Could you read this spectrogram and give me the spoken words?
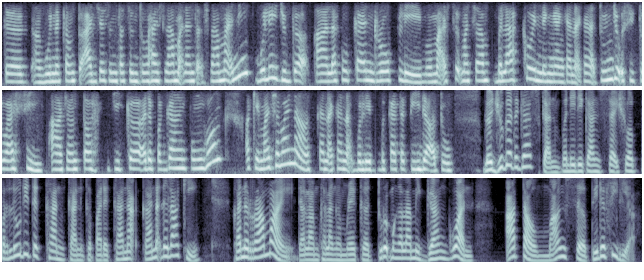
kita uh, gunakan untuk ajar tentang sentuhan selamat dan tak selamat ni, boleh juga uh, lakukan role play. Bermaksud macam berlakon dengan kanak-kanak. Tunjuk situasi. Uh, contoh, jika ada pegang punggung, okey, macam mana kanak-kanak boleh berkata tidak tu. Beliau juga tegaskan pendidikan seksual perlu ditekankan kepada kanak-kanak anak lelaki kerana ramai dalam kalangan mereka turut mengalami gangguan atau mangsa pedofilia.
